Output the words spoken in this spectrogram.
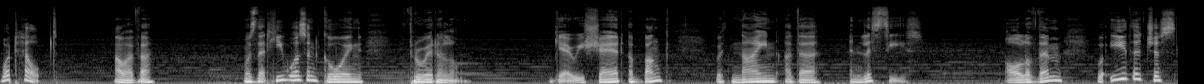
What helped, however, was that he wasn't going through it alone. Gary shared a bunk with nine other enlistees. All of them were either just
